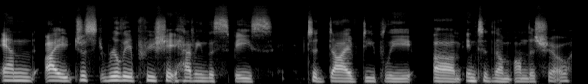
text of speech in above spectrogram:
And I just really appreciate having the space to dive deeply um, into them on the show.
